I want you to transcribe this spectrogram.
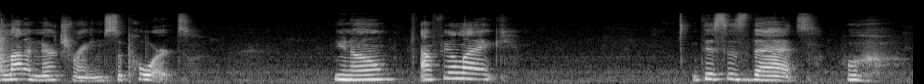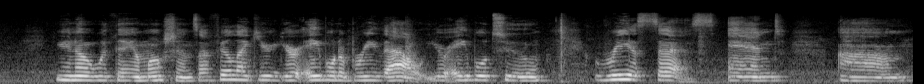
a lot of nurturing, support. You know, I feel like this is that, whew, you know, with the emotions. I feel like you're, you're able to breathe out. You're able to reassess and um,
